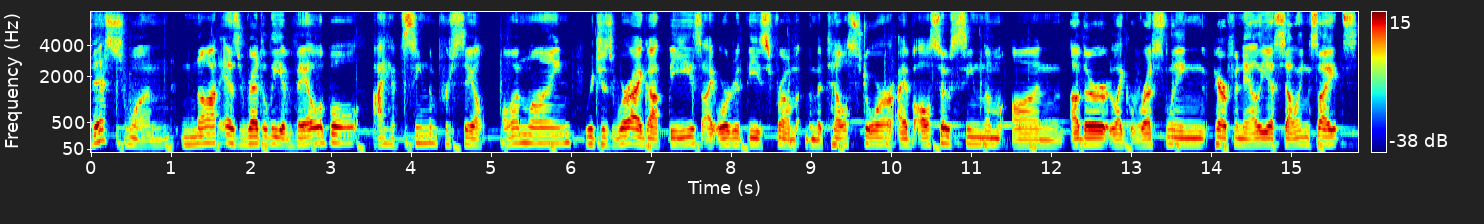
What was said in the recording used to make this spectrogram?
this one not as readily available. I have seen them for sale online, which is where I got these. I ordered these from the Mattel store. I've also seen them on other like wrestling paraphernalia selling sites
